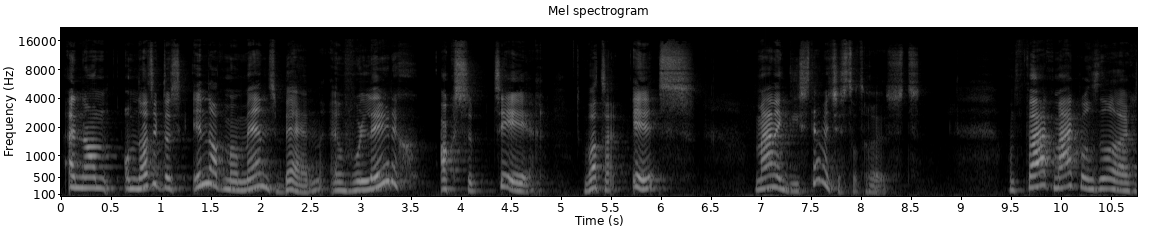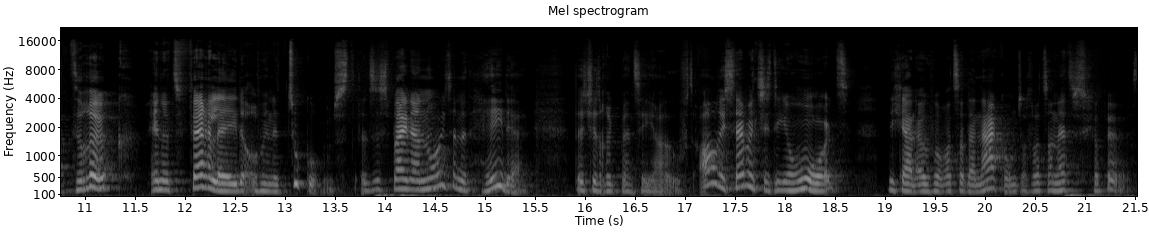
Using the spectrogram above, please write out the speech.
En dan, omdat ik dus in dat moment ben en volledig accepteer wat er is, maan ik die stemmetjes tot rust. Want vaak maken we ons heel erg druk in het verleden of in de toekomst. Het is bijna nooit in het heden dat je druk bent in je hoofd. Al die stemmetjes die je hoort, Die gaan over wat er daarna komt of wat er net is gebeurd.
